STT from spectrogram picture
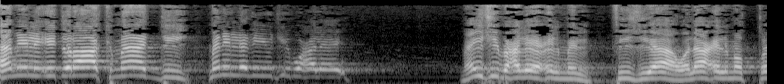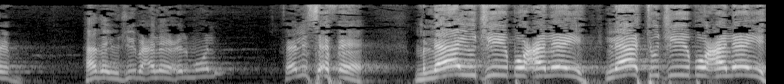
أم الإدراك مادي؟ من الذي يجيب عليه؟ ما يجيب عليه علم الفيزياء ولا علم الطب. هذا يجيب عليه علم الفلسفة. لا يجيب عليه لا تجيب عليه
